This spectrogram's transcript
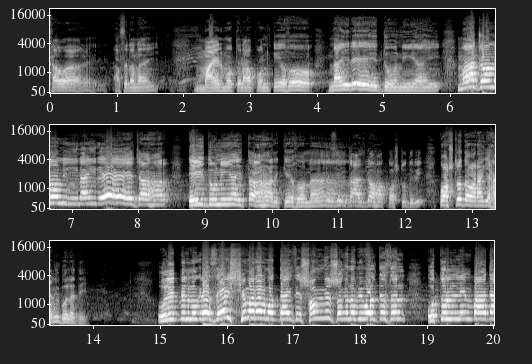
খাওয়ায়। আছে না নাই? মায়ের মতন আপন কেহ নাই রে দুনিয়ায়। মা জননী নাই রে যাহার এই দুনিয়ায় তাহার কেহ না আজকে হ্যাঁ কষ্ট দিবি। কষ্ট দেওয়ার আগে আমি বলে দিই। উলিদ বিন মুগরা যে সীমানার মধ্যে আছে সঙ্গে সঙ্গে নবী বলতেছেন উতুল্লিম বাদা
